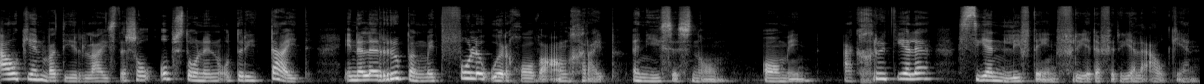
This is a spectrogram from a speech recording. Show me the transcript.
elkeen wat hier luister sal opstaan in autoriteit en hulle roeping met volle oorgawe aangryp in Jesus naam. Amen. Ek groet julle, seën, liefde en vrede vir julle elkeen.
